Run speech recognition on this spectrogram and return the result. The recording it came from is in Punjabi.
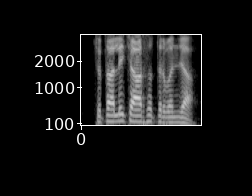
44453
